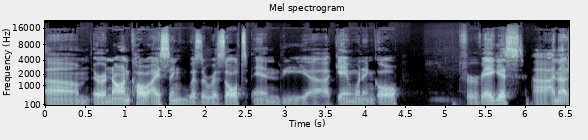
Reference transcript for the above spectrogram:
um, or a non-call icing was the result in the uh, game-winning goal for Vegas. Uh, I'm not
